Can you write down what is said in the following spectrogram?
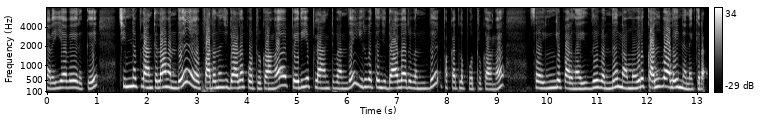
நிறையவே இருக்குது சின்ன பிளான்ட்லாம் வந்து பதினஞ்சு டாலர் போட்டிருக்காங்க. பெரிய பிளான்ட் வந்து இருபத்தஞ்சி டாலர் வந்து பக்கத்தில் போட்டிருக்காங்க. ஸோ இங்கே பாருங்கள் இது வந்து நம்ம ஒரு கல்வாலே நினைக்கிறேன்.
